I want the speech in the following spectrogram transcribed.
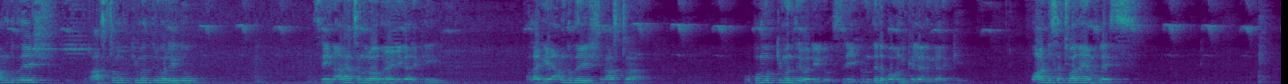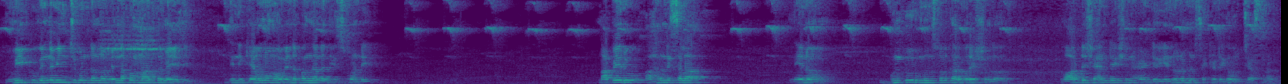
ఆంధ్రప్రదేశ్ రాష్ట్ర ముఖ్యమంత్రి వర్యులు శ్రీ నారా చంద్రబాబు నాయుడు గారికి అలాగే ఆంధ్రప్రదేశ్ రాష్ట్ర ఉప ముఖ్యమంత్రి వర్యులు శ్రీ కుందెల పవన్ కళ్యాణ్ గారికి వార్డు సచివాలయ ఎంప్లాయీస్ మీకు విన్నవించుకుంటున్న విన్నపం మాత్రమే ఇది. దీన్ని కేవలం మా విన్నపంగానే తీసుకోండి. నా పేరు అహర్నిసల నేను గుంటూరు మున్సిపల్ కార్పొరేషన్లో వార్డు శానిటేషన్ అండ్ ఎన్విరాన్మెంట్ సెక్రటరీగా వర్క్ చేస్తున్నాను.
